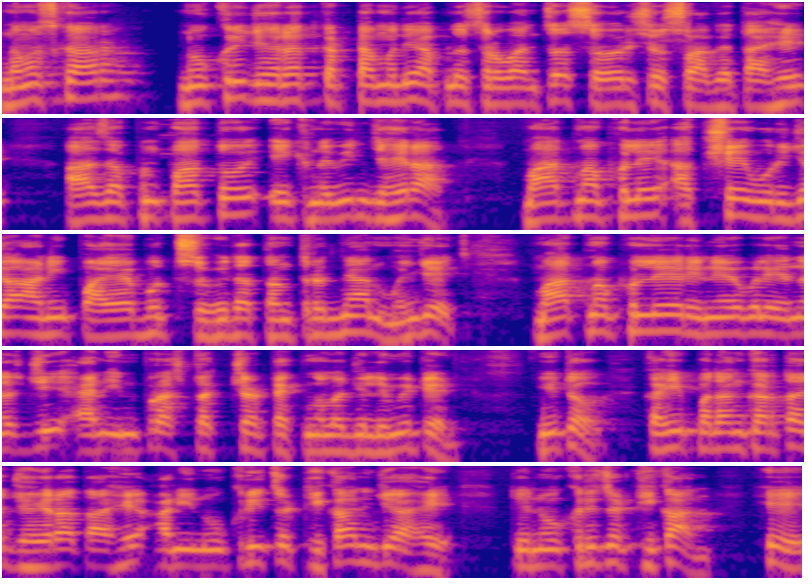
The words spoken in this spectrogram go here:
नमस्कार. नोकरी जाहिरात कट्टामध्ये आपलं सर्वांचं सहर्ष स्वागत आहे. आज आपण पाहतो एक नवीन जाहिरात. महात्मा फुले अक्षय ऊर्जा आणि पायाभूत सुविधा तंत्रज्ञान म्हणजेच Mahatma Phule renewable energy and infrastructure technology limited इथं काही पदांकरता जाहिरात आहे आणि नोकरीचं ठिकाण जे आहे ते नोकरीचं ठिकाण हे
